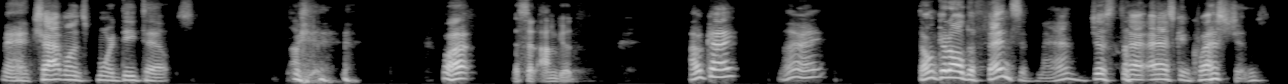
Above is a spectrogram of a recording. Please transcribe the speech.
Man, chat wants more details. What? I said, I'm good. Okay. All right. Don't get all defensive, man. Just asking questions.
